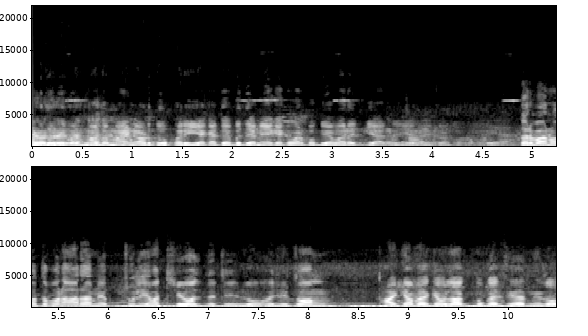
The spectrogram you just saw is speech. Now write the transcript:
ગયો અડધો. દિવસમાં તો માઇન્ડ અડધો ફરી ગયા તો બધા મેં એક એક વાર બબે વાર જ ગયા છે. કરવાનો હતો પણ આરામ એકચ્યુઅલી એમાં થયો જ નથી. જો હજી તો આમ થાક્યા ભાઈ કેવું લાગતું કઈ છે જ નહીં. જો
